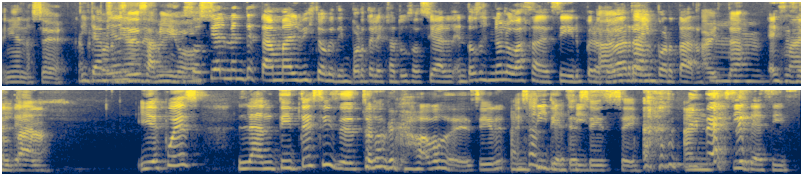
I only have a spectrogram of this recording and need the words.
tenía, no sé, Y también amigos. socialmente está mal visto que te importe el estatus social, entonces no lo vas a decir, pero te va a reimportar. Ahí está. Mm, Ese es el tema. Y después, la antítesis de todo lo que acabamos de decir. Es Antítesis. antítesis, sí. Antítesis.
